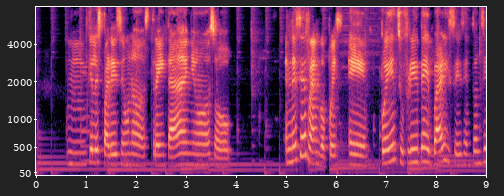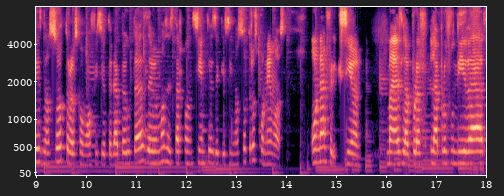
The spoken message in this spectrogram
mm, ¿qué les parece? Unos 30 años o en ese rango, pues, eh, pueden sufrir de varices. Entonces nosotros como fisioterapeutas debemos estar conscientes de que si nosotros ponemos una fricción más la, la, profundidad,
